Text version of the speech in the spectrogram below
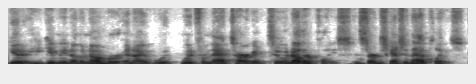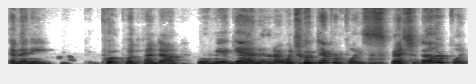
get it, he'd give me another number and I would went from that target to another place and started sketching that place. And then he put put the pen down, moved me again, and then I went to a different place and sketched another place.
